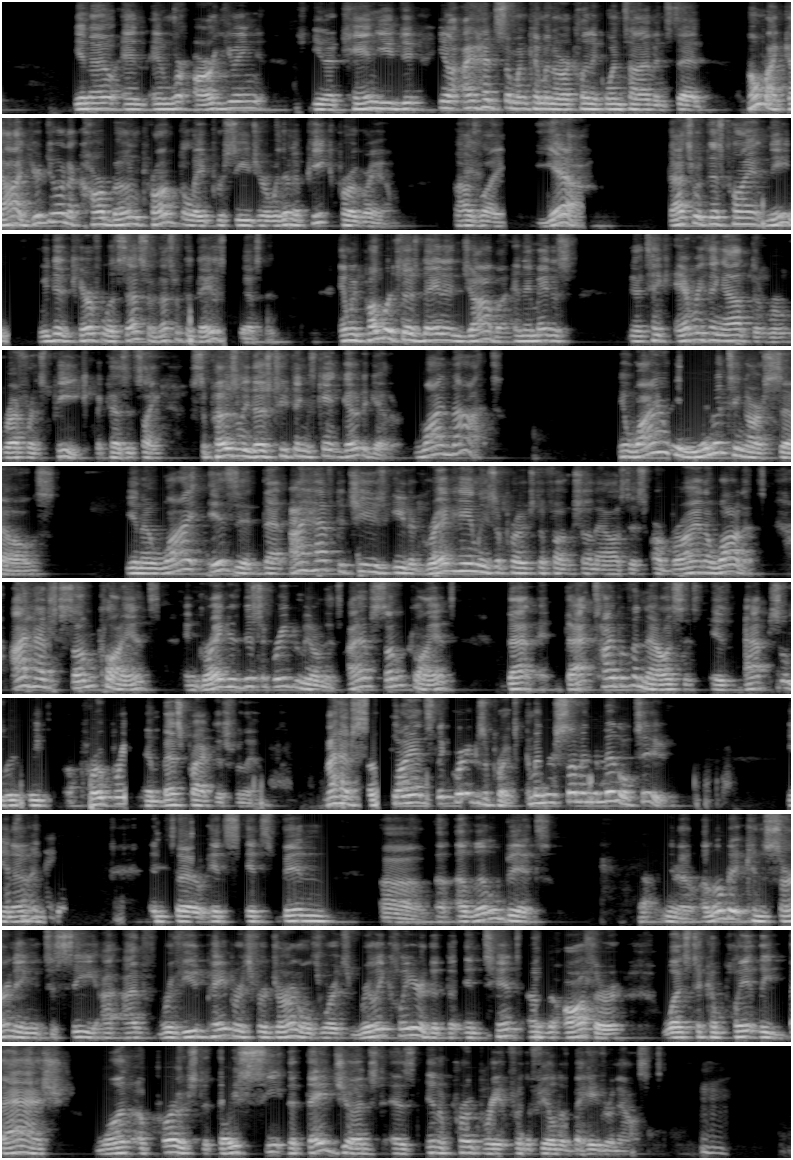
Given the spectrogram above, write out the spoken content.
You know, and and we're arguing, you know, can you do, you know, I had someone come into our clinic one time and said, oh my God, you're doing a carbone prompt delay procedure within a peak program. I was like, yeah, that's what this client needs. We did a careful assessment. That's what the data suggested. And we published those data in JABA, and they made us you know, take everything out that re- reference peak because it's like supposedly those two things can't go together. Why not? You know, why are we limiting ourselves you know, why is it that I have to choose either Greg Hanley's approach to functional analysis or Brian Iwata's? I have some clients, and Greg has disagreed with me on this. I have some clients that that type of analysis is absolutely appropriate and best practice for them. I have some clients that Greg's approach. I mean, there's some in the middle too. You know, and, and, so it's it's been uh, a, a little bit you know, a little bit concerning to see. I, have reviewed papers for journals where it's really clear that the intent of the author was to completely bash one approach that they see that they judged as inappropriate for the field of behavior analysis. Mm-hmm.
